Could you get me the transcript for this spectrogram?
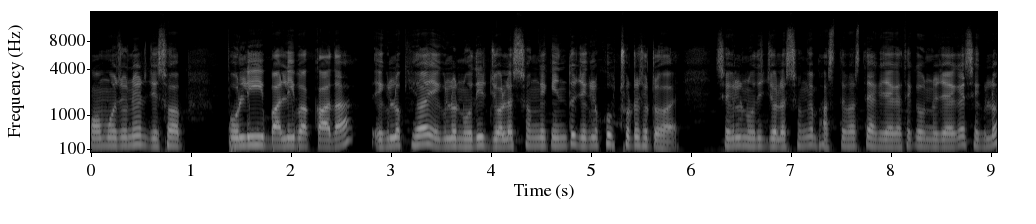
কম ওজনের যেসব পলি, বালি বা কাদা, এগুলো কি হয়? এগুলো নদীর জলের সঙ্গে কিন্তু যেগুলো খুব ছোটো ছোটো হয়, সেগুলো নদীর জলের সঙ্গে ভাসতে ভাসতে এক জায়গা থেকে অন্য জায়গায় সেগুলো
